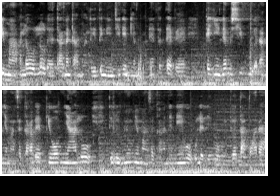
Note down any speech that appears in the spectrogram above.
ဒီမှာအလုပ်လုပ်တဲ့ဒါနကံမှာလေတင်ငင်ကြီးတဲ့မြန်မာနဲ့တက်တက်ပဲကရင်လည်းမရှိဘူးအဲ့ဒါမြန်မာစကားပဲပြောများလို့ဒီလိုမျိုးမြန်မာစကားနည်းနည်းကိုဦးလည်းလေးကိုပြောတတ်သွားတာ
